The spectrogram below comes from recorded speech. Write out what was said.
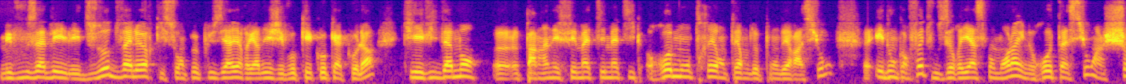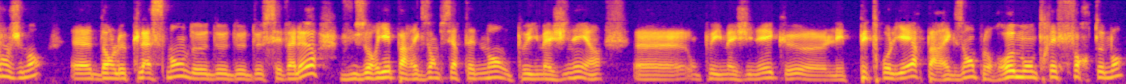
mais vous avez les autres valeurs qui sont un peu plus derrière. Regardez, j'évoquais Coca-Cola, qui évidemment, euh, par un effet mathématique, remonterait en termes de pondération. Et donc, en fait, vous auriez à ce moment-là une rotation, un changement dans le classement de, de, de, de, ces valeurs. Vous auriez, par exemple, certainement, on peut imaginer, hein, euh, on peut imaginer que euh, les pétrolières, par exemple, remonteraient fortement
